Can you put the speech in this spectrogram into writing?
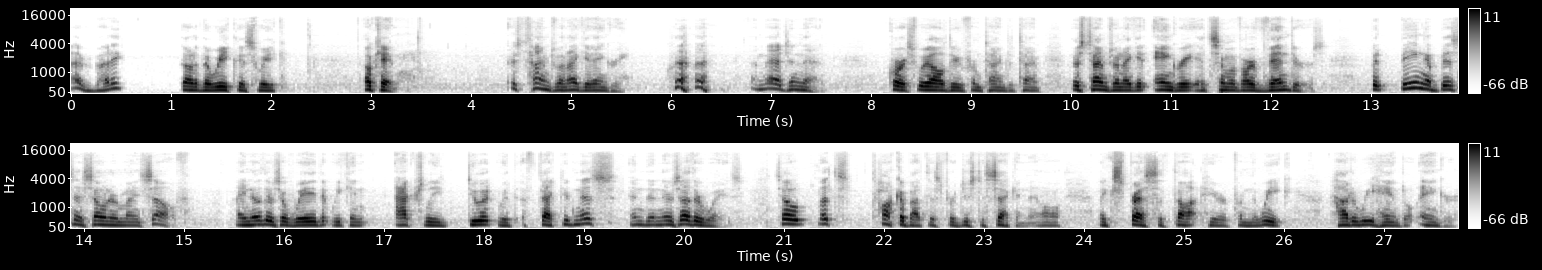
Hi, everybody. Thought of the week this week. Okay, there's times when I get angry. Imagine that. Of course, we all do from time to time. There's times when I get angry at some of our vendors. But being a business owner myself, I know there's a way that we can actually do it with effectiveness, and then there's other ways. So let's talk about this for just a second, and I'll express the thought here from the week. How do we handle anger?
